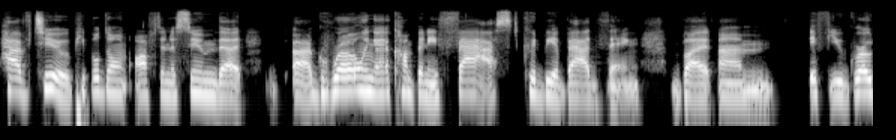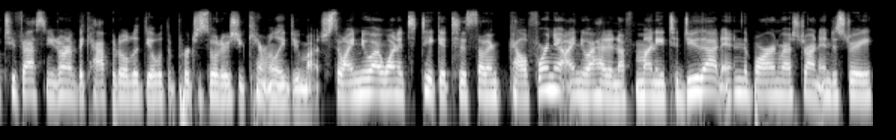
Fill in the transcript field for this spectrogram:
have too. People don't often assume that uh, growing a company fast could be a bad thing, but um, if you grow too fast and you don't have the capital to deal with the purchase orders, you can't really do much. So I knew I wanted to take it to Southern California. I knew I had enough money to do that in the bar and restaurant industry.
